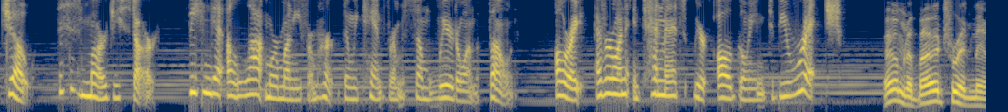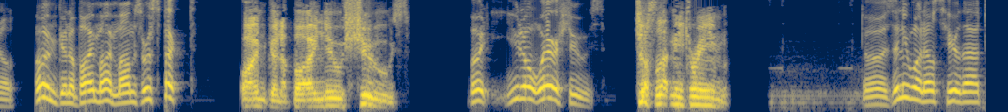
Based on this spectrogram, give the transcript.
Joe, this is Margie Starr. We can get a lot more money from her than we can from some weirdo on the phone. Alright, everyone, in 10 minutes, we're all going to be rich. I'm gonna buy a treadmill. I'm gonna buy my mom's respect. I'm gonna buy new shoes. But you don't wear shoes. Just let me dream. Does anyone else hear that?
